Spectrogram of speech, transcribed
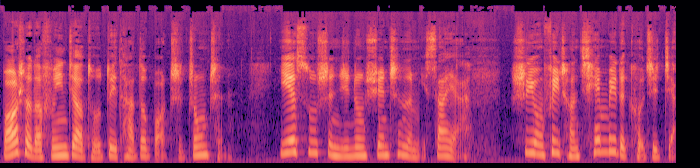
保守的福音教徒对他都保持忠诚。耶稣圣经中宣称的弥撒亚是用非常谦卑的口气讲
